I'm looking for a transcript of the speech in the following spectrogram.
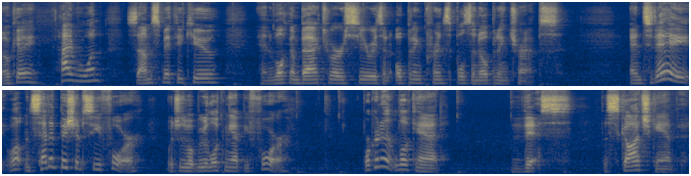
Okay, hi everyone, Sam SmithyQ, and welcome back to our series on opening principles and opening traps. And today, well, instead of bishop c4, which is what we were looking at before, we're going to look at this, the Scotch Gambit,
